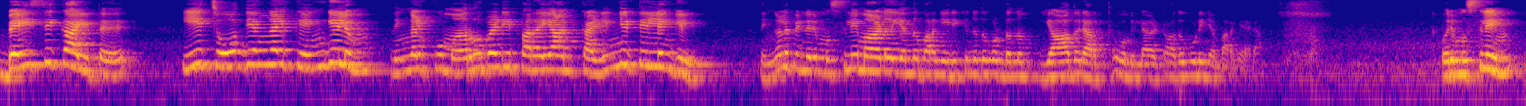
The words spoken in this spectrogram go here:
ബേസിക് ആയിട്ട് ഈ ചോദ്യങ്ങൾക്കെങ്കിലും നിങ്ങൾക്ക് മറുപടി പറയാൻ കഴിഞ്ഞിട്ടില്ലെങ്കിൽ നിങ്ങൾ പിന്നെ ഒരു മുസ്ലിമാണ് എന്ന് പറഞ്ഞിരിക്കുന്നത് കൊണ്ടൊന്നും യാതൊരു അർത്ഥവുമില്ല കേട്ടോ. അതുകൂടി ഞാൻ പറഞ്ഞുതരാം. ഒരു മുസ്ലിം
